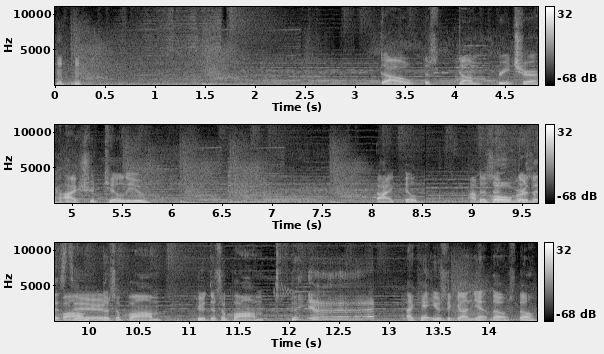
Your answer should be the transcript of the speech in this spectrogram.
Oh, this dumb creature! I should kill you. I killed. I'm There's a, over there's this, a bomb. dude. There's a bomb. Dude, there's a bomb. I can't use the gun yet, though, still.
